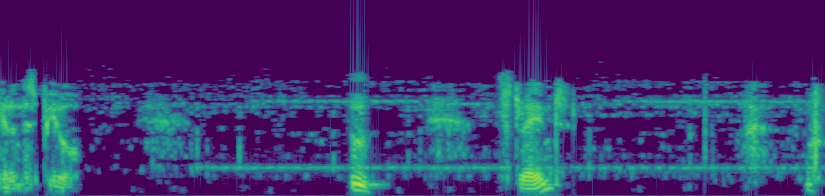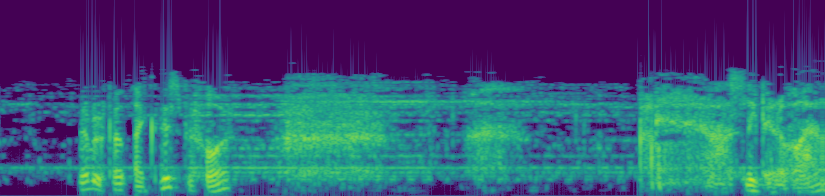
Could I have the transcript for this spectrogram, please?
here in this pew. Hmm. Strange. Never felt like this before. I'll sleep here a while.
